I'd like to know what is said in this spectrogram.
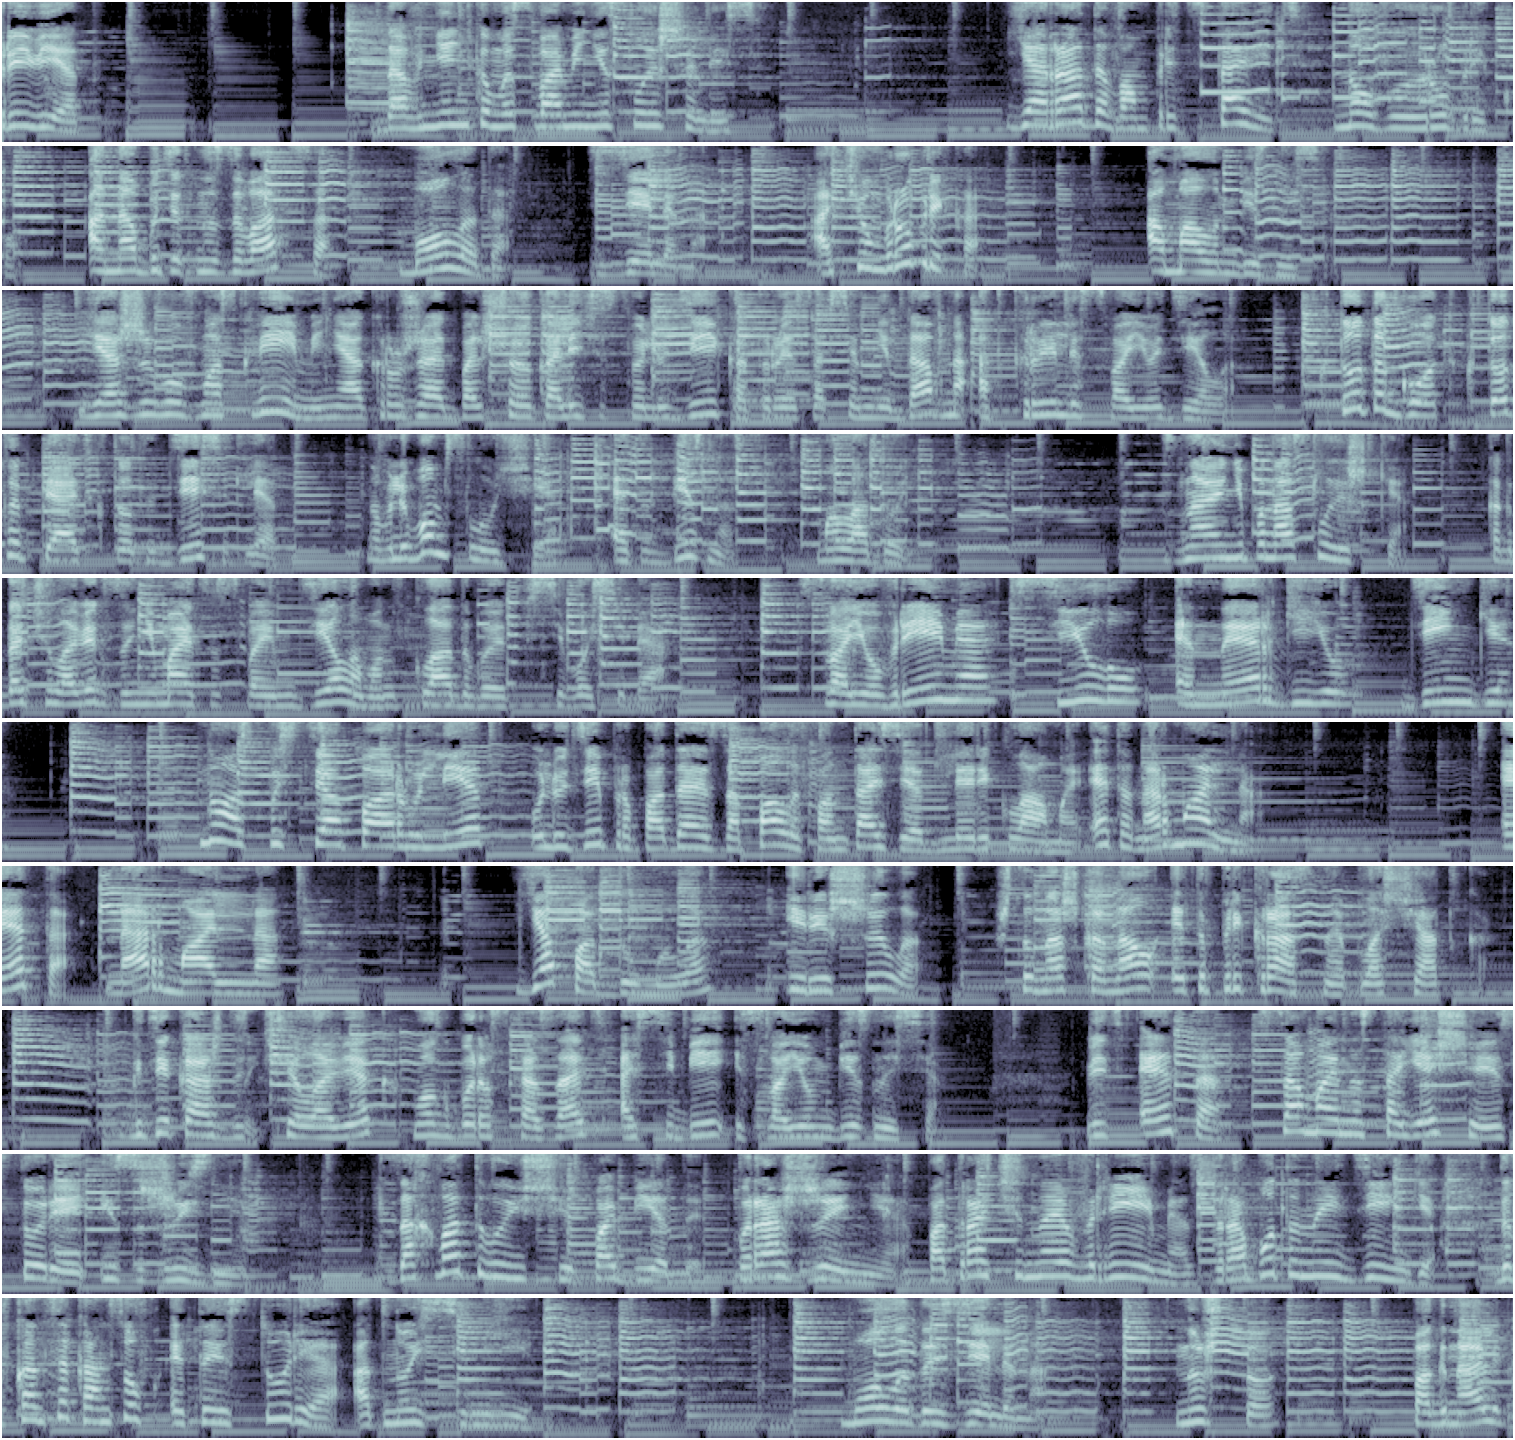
Привет! Давненько мы с вами не слышались. Я рада вам представить новую рубрику. Она будет называться «Молодо, зелено». О чем рубрика? О малом бизнесе. Я живу в Москве, и меня окружает большое количество людей, которые совсем недавно открыли свое дело. Кто-то год, кто-то пять, кто-то десять лет. Но в любом случае, этот бизнес молодой. Знаю не понаслышке – когда человек занимается своим делом, он вкладывает всего себя. Свое время, силу, энергию, деньги. Ну а спустя пару лет у людей пропадает запал и фантазия для рекламы. Это нормально. Это нормально. Я подумала и решила, что наш канал – это прекрасная площадка, где каждый человек мог бы рассказать о себе и своем бизнесе. Ведь это самая настоящая история из жизни. Захватывающие победы, поражения, потраченное время, заработанные деньги. Да в конце концов, это история одной семьи. Молодо-зелено. Ну что, погнали?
